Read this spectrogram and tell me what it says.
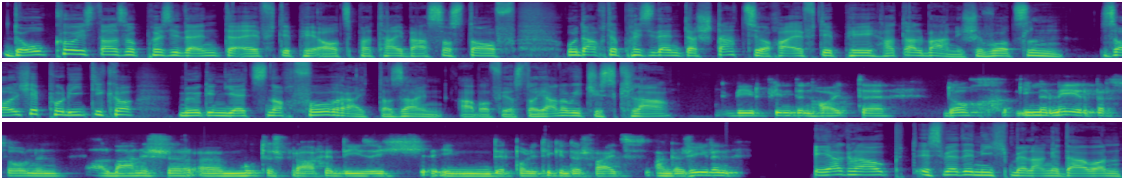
Doko ist also Präsident der FDP-Ortspartei Bassersdorf und auch der Präsident der Stadtzürcher FDP hat albanische Wurzeln. Solche Politiker mögen jetzt noch Vorreiter sein, aber für Stojanovic ist klar, wir finden heute doch immer mehr Personen albanischer äh, Muttersprache, die sich in der Politik in der Schweiz engagieren. Er glaubt, es werde nicht mehr lange dauern,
